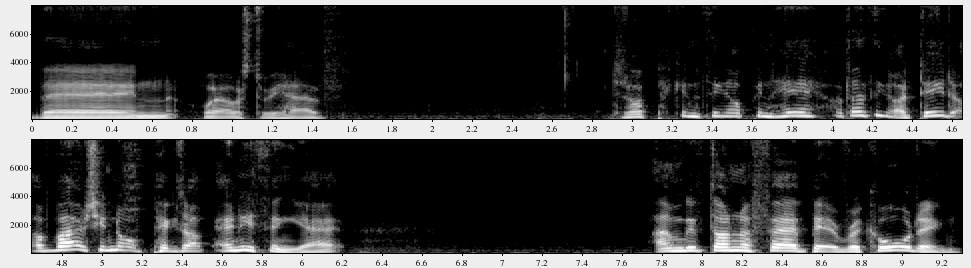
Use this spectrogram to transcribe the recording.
Then what else do we have? Did I pick anything up in here? I don't think I did. I've actually not picked up anything yet. And we've done a fair bit of recording.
